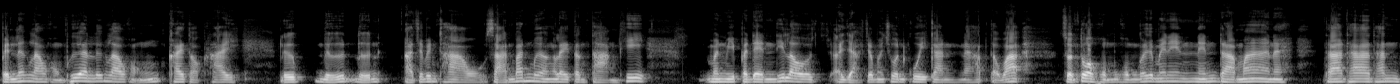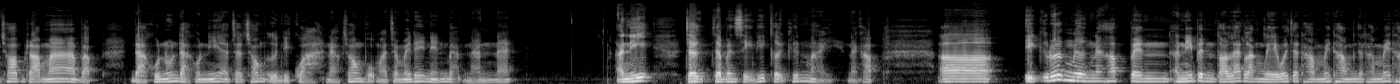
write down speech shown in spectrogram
เป็นเรื่องราวของเพื่อนเรื่องราวของใครต่อใคร รือหรือหรืออาจจะเป็นข่าวสารบ้านเมืองอะไรต่างๆ ที่มันมีประเด็นที่เราอยากจะมาชวนคุยกันนะครับ แต่ว่าส่วนตัวผมผมก็จะไม่ได้เน้นดราม่านะ ถ้าถ้าท่านชอบดราม่าแบบด่าคนนู้นด่าคนนี้อาจจะช่องอื่นดีกว่านะครับ ช่องผมอาจจะไม่ได้เน้นแบบนั้นนะ อันนี้จะจะเป็นสิ่งที่เกิดขึ้นใหม่นะครับอีกเรื่องหนึ่งนะครับเป็นอันนี้เป็นตอนแรกลังเลว่าจะทำไม่ทำจะทำไม่ท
